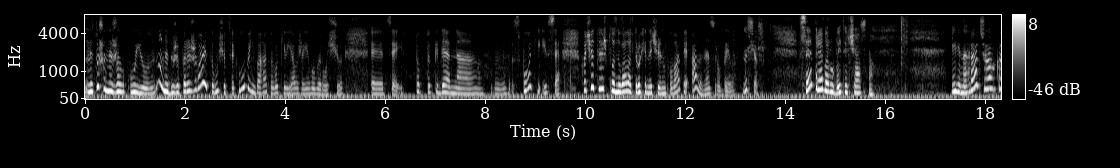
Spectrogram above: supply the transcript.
не то, що не жалкую, ну не дуже переживаю, тому що це клубень, багато років я вже його вирощую. Е, Цей. Тобто піде на е, спокій і все. Хоча теж планувала трохи не черенкувати, але не зробила. Ну що ж, все треба робити вчасно. І виноград жалко,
